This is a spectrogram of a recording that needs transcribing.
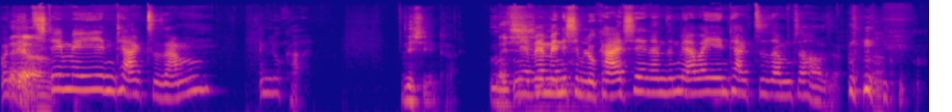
Und Ja. jetzt stehen wir jeden Tag zusammen im Lokal. Nicht jeden Tag. Nicht, Nee, wenn wir nicht im Lokal stehen, dann sind wir aber jeden Tag zusammen zu Hause.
